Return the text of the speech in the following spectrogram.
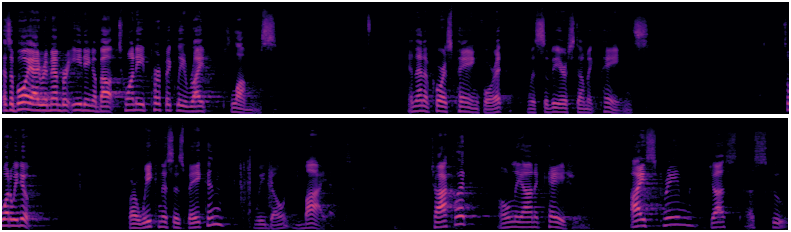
As a boy, I remember eating about 20 perfectly ripe plums. And then, of course, paying for it with severe stomach pains. So, what do we do? If our weakness is bacon, we don't buy it. Chocolate, only on occasion. Ice cream, just a scoop.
